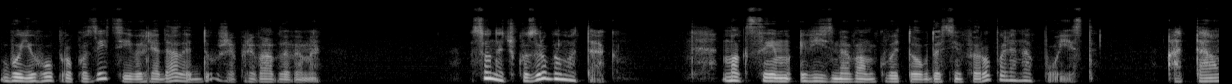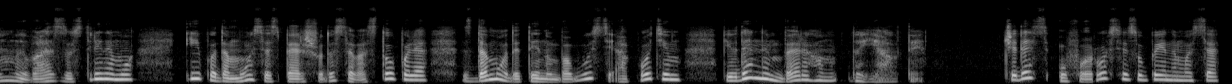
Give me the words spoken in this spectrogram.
бо його пропозиції виглядали дуже привабливими. Сонечко, зробимо так. Максим візьме вам квиток до Сімферополя на поїзд, а там ми вас зустрінемо і подамося спершу до Севастополя, здамо дитину бабусі, а потім південним берегом до Ялти. Чи десь у Форосі зупинимося?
